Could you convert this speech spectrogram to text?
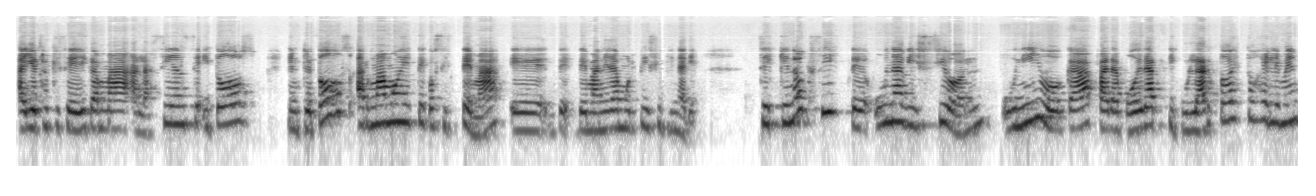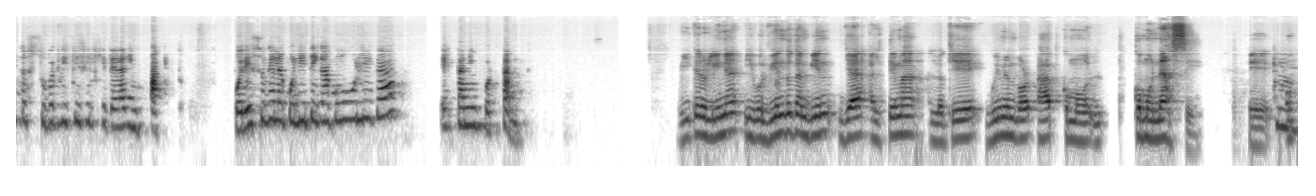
hay otros que se dedican más a la ciencia y todos entre todos armamos este ecosistema eh, de, manera multidisciplinaria. Si es que no existe una visión unívoca para poder articular todos estos elementos, es súper difícil generar impacto. Por eso que la política pública es tan importante. Vi, Carolina, y volviendo también ya al tema, lo que Women Board Up, como, como nace. Eh, mm.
